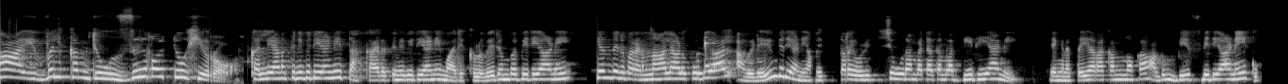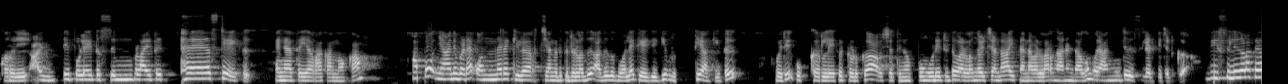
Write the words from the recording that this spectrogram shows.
Hi welcome to zero to hero കല്യാണത്തിന് ബിരിയാണി തക്കാരത്തിന് ബിരിയാണി മരുക്കൾ വരുമ്പോ ബിരിയാണി. എന്തിനു പറയണം? നാലാൾ കൂടിയാൽ അവിടെയും ബിരിയാണി. അപ്പൊ ഇത്ര ഒഴിച്ചു കൂടാൻ പറ്റാത്ത നമ്മളെ ബിരിയാണി. എങ്ങനെ തയ്യാറാക്കാൻ നോക്കാം? അതും ബീഫ് ബിരിയാണി കുക്കറിൽ അടിപൊളിയായിട്ട് സിമ്പിൾ ആയിട്ട് ടേസ്റ്റി ആയിട്ട് എങ്ങനെ തയ്യാറാക്കാൻ നോക്കാം? അപ്പോൾ ഞാനിവിടെ ഒന്നര കിലോ ഇറച്ചിയാണ് എടുത്തിട്ടുള്ളത്. അതുപോലെ കഴുകി വൃത്തിയാക്കിയിട്ട് ഒരു കുക്കറിലേക്ക് ഇട്ട് കൊടുക്കുക. ആവശ്യത്തിന് ഉപ്പും കൂടി ഇട്ടിട്ട് വെള്ളം ഒഴിച്ചാൽ അതിൽ തന്നെ വെള്ളം ഇറങ്ങാനുണ്ടാകും. ഒരു അഞ്ച് വിസിൽ എടുപ്പിച്ചെടുക്കുക വിസിലുകളൊക്കെ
